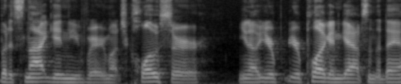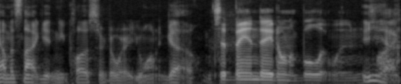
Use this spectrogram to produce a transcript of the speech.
but it's not getting you very much closer. You know, you're you're plugging gaps in the dam. It's not getting you closer to where you want to go. It's a band aid on a bullet wound. Yeah, like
